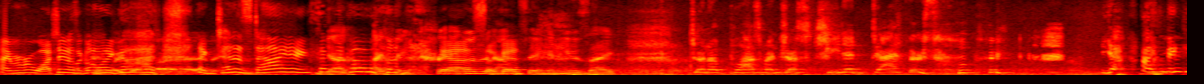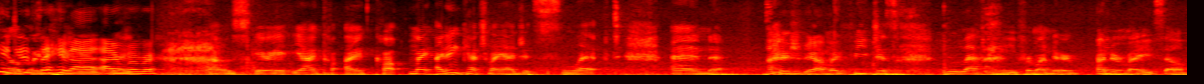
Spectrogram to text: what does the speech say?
I remember watching. I was like, oh my god, like Jenna's dying. Someone Yeah, come. I think Craig Yeah, was so good. announcing, and he was like, "Jenna Blasman just cheated death or something." Yeah, I think he Oh, did say that. I God. remember. That was scary. Yeah, I, ca- I caught my. I didn't catch my edge. It slipped, and I, yeah, my feet just left me from under under myself,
